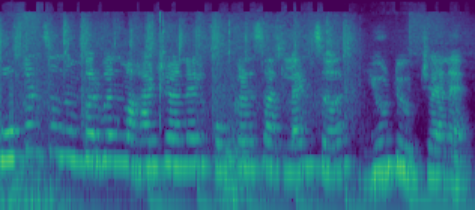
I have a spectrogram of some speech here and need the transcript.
कोकणचं नंबर वन महा चॅनल कोकण सात लाईव्हचं युट्यूब चॅनल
